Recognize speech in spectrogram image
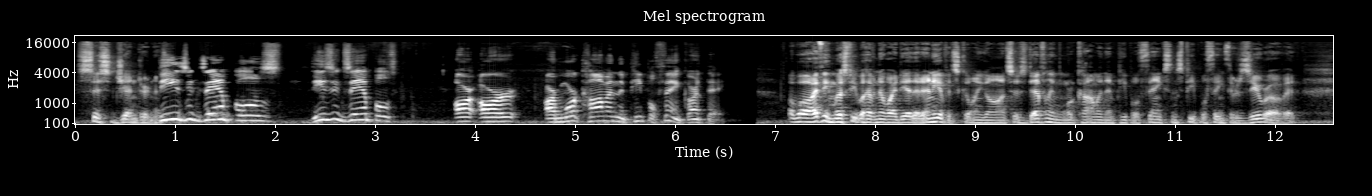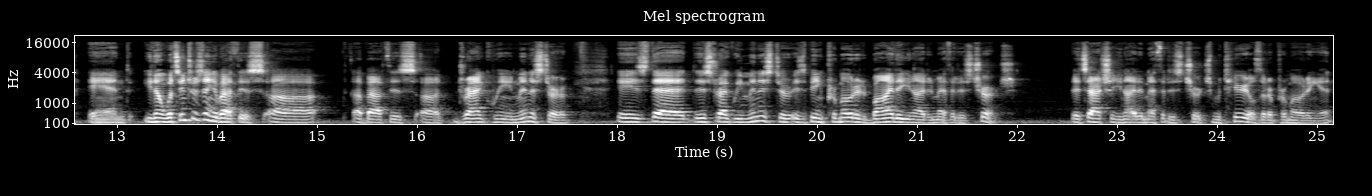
cisgenderness. These examples, these examples are are are more common than people think, aren't they? Well, I think most people have no idea that any of it's going on, so it's definitely more common than people think, since people think there's zero of it. And you know what's interesting about this uh, about this uh, drag queen minister is that this drag queen minister is being promoted by the United Methodist Church. It's actually United Methodist Church materials that are promoting it,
